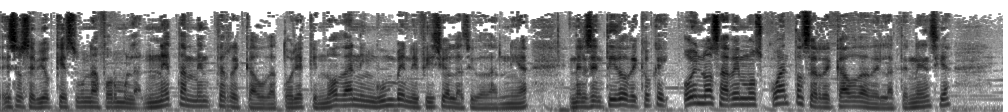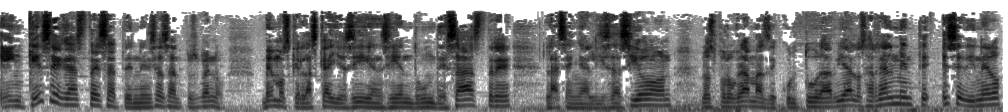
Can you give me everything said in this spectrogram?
Eso se vio que es una fórmula netamente recaudatoria que no da ningún beneficio a la ciudadanía en el sentido de que, ok, hoy no sabemos cuánto se recauda de la tenencia, ¿En qué se gasta esa tenencia? O sea, pues bueno, vemos que las calles siguen siendo un desastre, la señalización, los programas de cultura vial, o sea, realmente ese dinero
